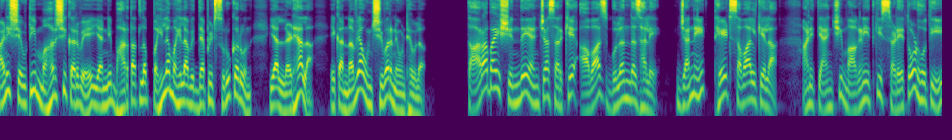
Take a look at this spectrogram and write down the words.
आणि शेवटी महर्षी कर्वे यांनी भारतातलं पहिलं महिला विद्यापीठ सुरू करून या लढ्याला एका नव्या उंचीवर नेऊन ठेवलं. ताराबाई शिंदे यांच्यासारखे आवाज बुलंद झाले ज्यांनी थेट सवाल केला आणि त्यांची मागणी इतकी सडेतोड होती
